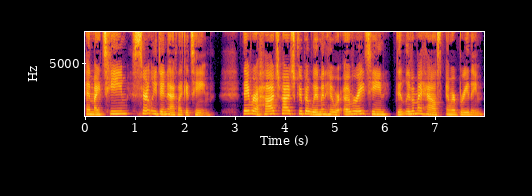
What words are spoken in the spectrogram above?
and my team certainly didn't act like a team. They were a hodgepodge group of women who were over 18, didn't live in my house, and were breathing.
